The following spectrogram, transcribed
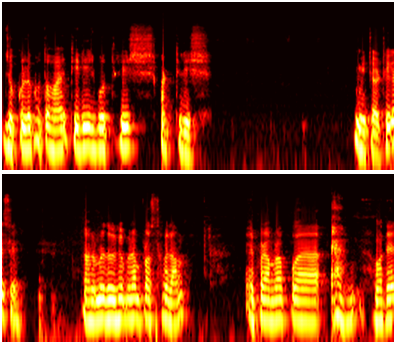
যোগ করলে কত হয়? তিরিশ, বত্রিশ, আটত্রিশ মিটার, ঠিক আছে? তাহলে আমরা দৈর্ঘ্য পেলাম, প্রস্থ পেলাম। এরপর আমরা আমাদের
